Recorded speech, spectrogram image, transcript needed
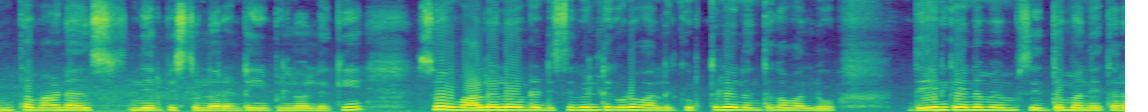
ఎంత బాగా డాన్స్ నేర్పిస్తున్నారంటే ఈ పిల్లోళ్ళకి. సో వాళ్ళలో ఉన్న డిసబిలిటీ కూడా వాళ్ళకి గుర్తులేనంతగా వాళ్ళు దేనికైనా మేము సిద్ధం అనే తర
